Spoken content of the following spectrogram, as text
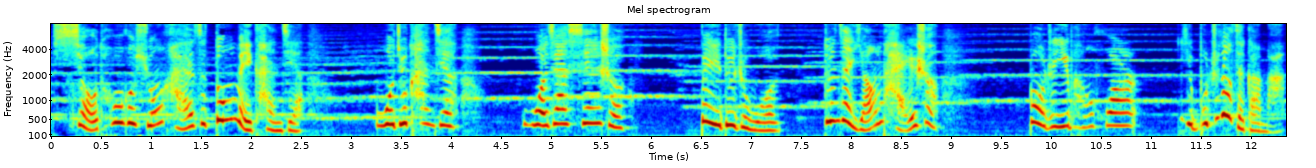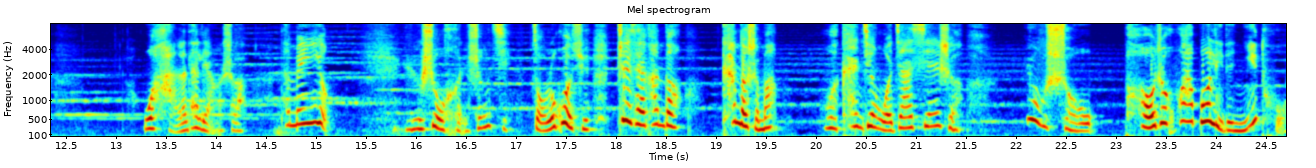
小偷和熊孩子都没看见，我就看见我家先生背对着我蹲在阳台上，抱着一盆花儿也不知道在干嘛。我喊了他两声，他没应，于是我很生气，走了过去，这才看到看到什么？我看见我家先生用手刨着花钵里的泥土，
